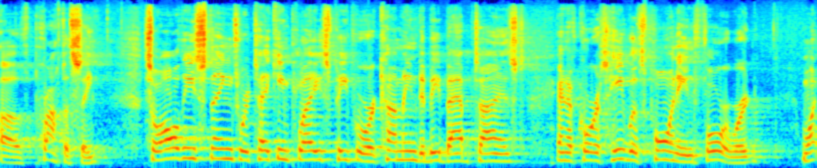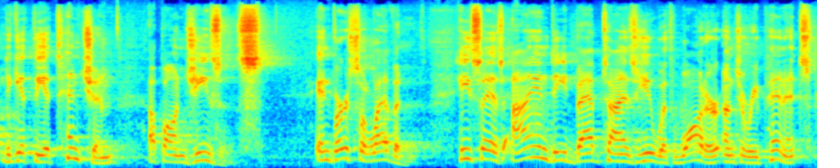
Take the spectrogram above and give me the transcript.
of prophecy. So all these things were taking place. People were coming to be baptized. And of course, he was pointing forward, wanting to get the attention upon Jesus. In verse 11, he says, I indeed baptize you with water unto repentance,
